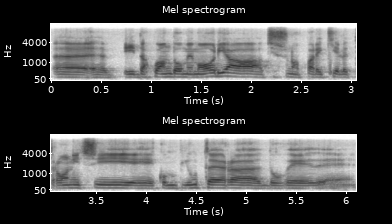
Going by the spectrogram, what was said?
eh, e da quando ho memoria ci sono apparecchi elettronici e computer dove,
